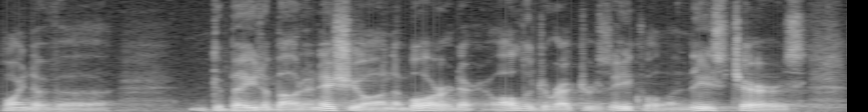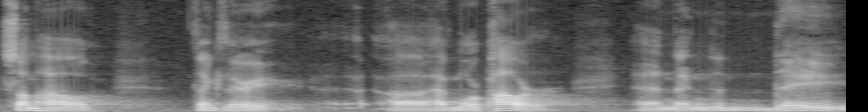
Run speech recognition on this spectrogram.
point of uh, debate about an issue on the board, all the directors are equal. And these chairs somehow think they uh, have more power. And then they,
